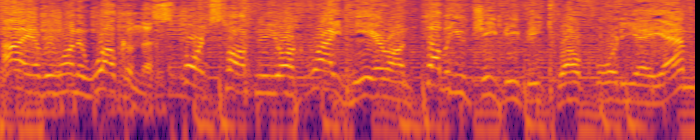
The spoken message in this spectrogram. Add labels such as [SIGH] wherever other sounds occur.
Hi, everyone, and welcome to Sports Talk New York right here on WGBB 1240 AM,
